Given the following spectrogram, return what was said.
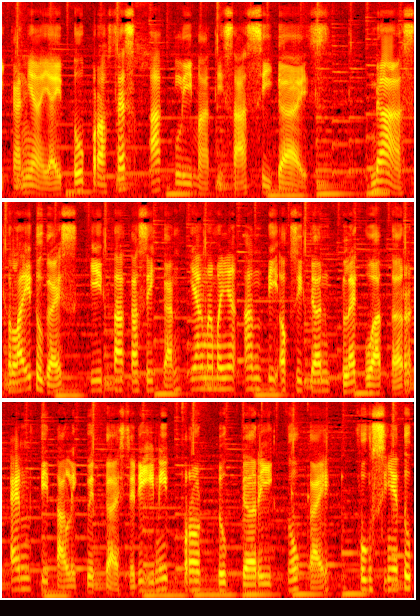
ikannya yaitu proses aklimatisasi guys. Nah, setelah itu guys, kita kasihkan yang namanya antioksidan black water and vita liquid guys. Jadi ini produk dari Kokai, fungsinya itu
